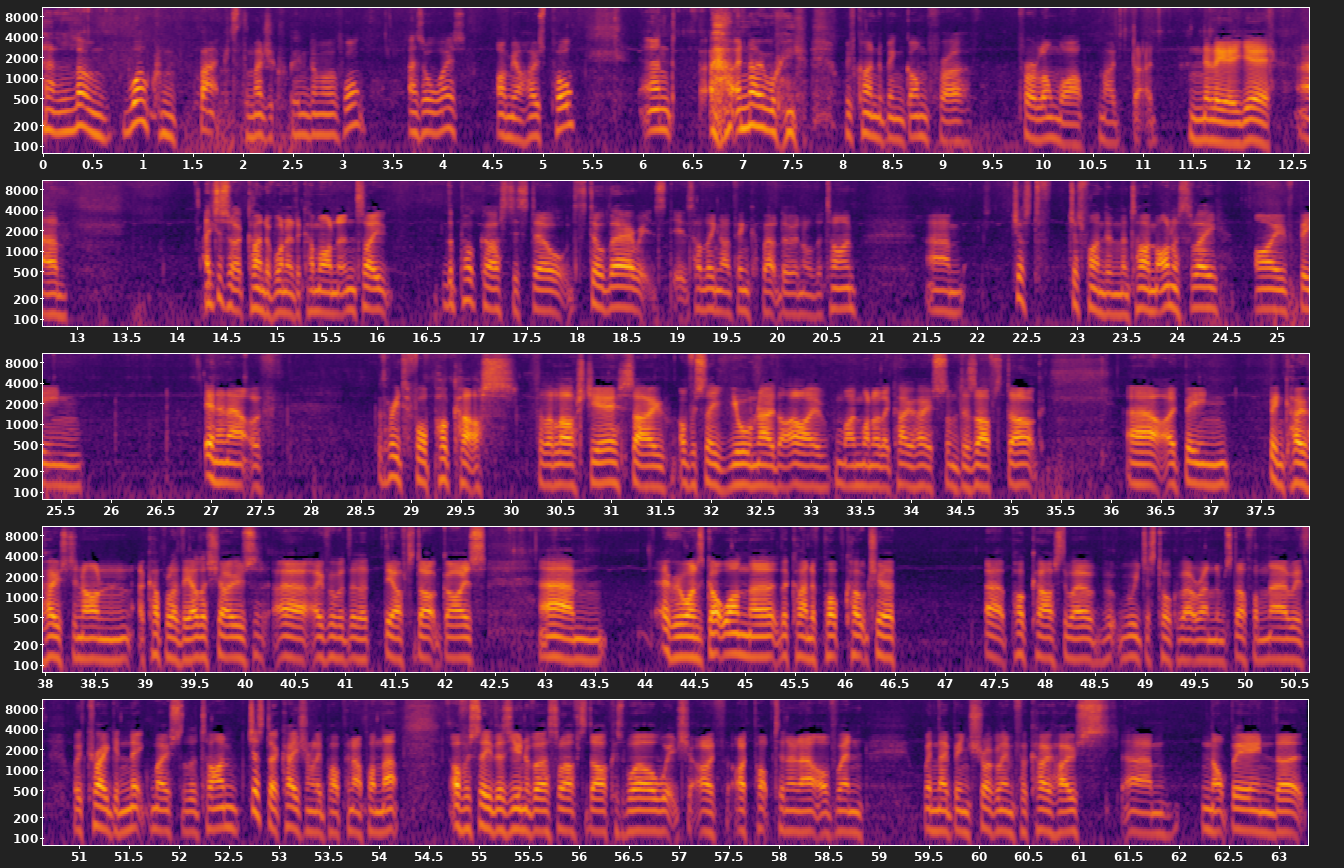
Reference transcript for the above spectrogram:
Hello and welcome back to the Magical Kingdom of Walt. As always, I'm your host Paul, and I know we we've kind of been gone for a for a long while, like, uh, nearly a year. Um, I just uh, kind of wanted to come on and say the podcast is still still there. It's it's something I think about doing all the time. Um, just just finding the time. Honestly, I've been in and out of three to four podcasts for the last year. So obviously, you all know that I, I'm one of the co-hosts on Diz After Dark. Uh, I've been been co-hosting on a couple of the other shows uh, over with the, the After Dark guys. Um, everyone's got one, the the kind of pop culture uh, podcast where we just talk about random stuff on there with with Craig and Nick most of the time, just occasionally popping up on that. Obviously, there's Universal After Dark as well, which I've I've popped in and out of when when they've been struggling for co-hosts, um, not being the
